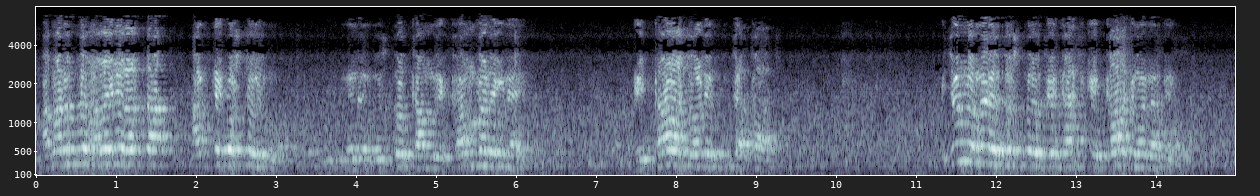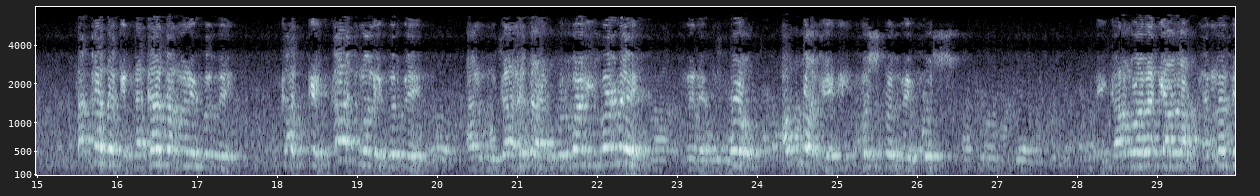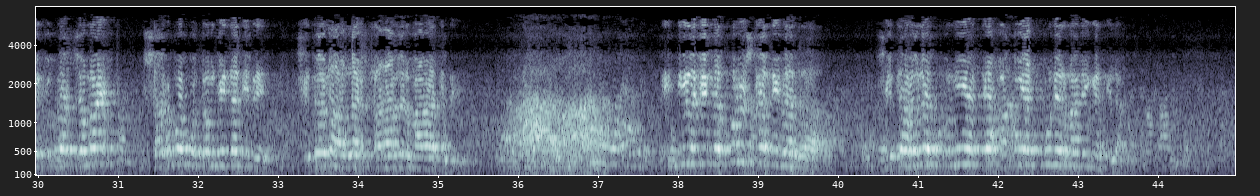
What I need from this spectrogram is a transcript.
আমার উপরে ভালাইলে রাস্তা আঁকতে কষ্ট হইব। বুঝতো কামড়ে কাম বানাই নাই। এই কাজ অনেক উঁচা কাজ। এই জন্য মেরে দোস্ত, যে কাজকে কাজ বানাবে। টাকাটাকে টাকাটা মনে করবে। কাজকে কাজ মনে করবে আর মুজাহেদা কোরবানি করবে মেরে খুশ করবে খুশ এই কামওয়ালাকে আল্লাহ জান্নাতে ঢুকার সময় সর্বপ্রথম যেটা দিবে, সেটা হলো আল্লাহ সালামের মারা দিবে। দ্বিতীয় যেটা পুরস্কার দিবে আল্লাহ, সেটা হলো দুনিয়াতে আমি এক পুনের মালিকে ছিলাম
